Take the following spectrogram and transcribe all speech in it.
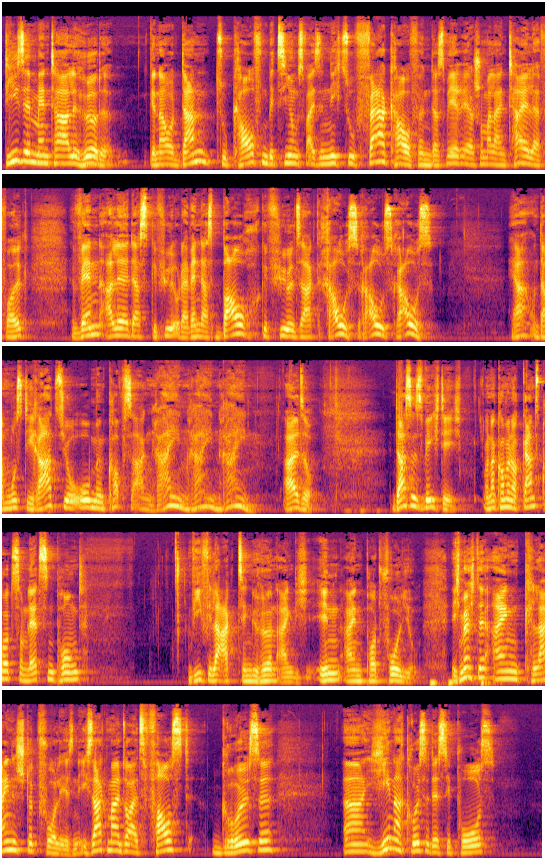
diese mentale Hürde, genau dann zu kaufen beziehungsweise nicht zu verkaufen, das wäre ja schon mal ein Teilerfolg, wenn alle das Gefühl oder wenn das Bauchgefühl sagt, raus, raus, raus. Ja, und dann muss die Ratio oben im Kopf sagen, rein, rein, rein. Also, das ist wichtig. Und dann kommen wir noch ganz kurz zum letzten Punkt. Wie viele Aktien gehören eigentlich in ein Portfolio? Ich möchte ein kleines Stück vorlesen. Ich sage mal so als Faustgröße, äh, je nach Größe des Depots,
